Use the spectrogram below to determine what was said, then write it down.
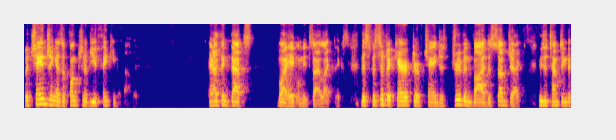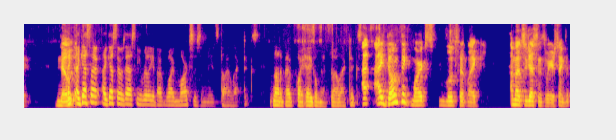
but changing as a function of you thinking about it? And I think that's why Hegel needs dialectics. The specific character of change is driven by the subject who's attempting to know. I, I guess I, I guess I was asking really about why Marxism needs dialectics, not about why Hegel dialectics. I, I don't think Marx looks at like I'm not suggesting that's what you're saying, but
